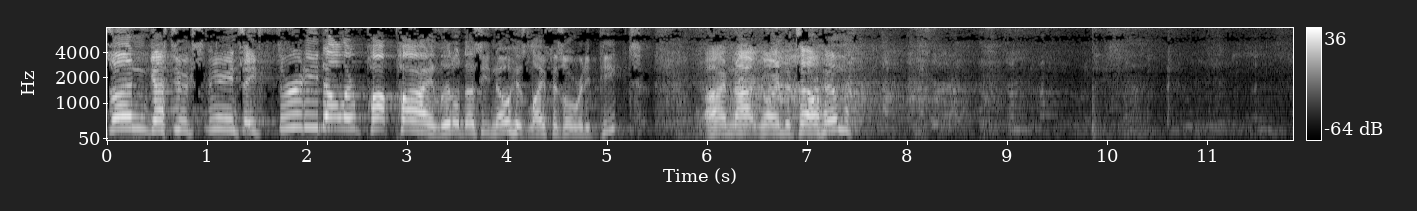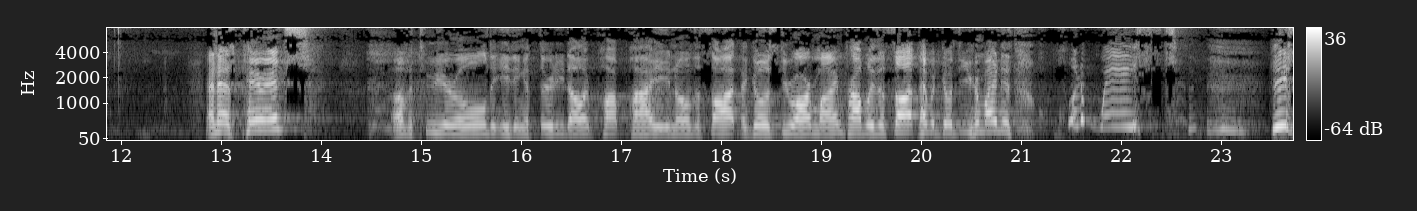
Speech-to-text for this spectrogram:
son got to experience a $30 pot pie. Little does he know his life has already peaked. I'm not going to tell him. And as parents of a two year old eating a $30 pot pie, you know, the thought that goes through our mind, probably the thought that would go through your mind is, what a waste! He's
